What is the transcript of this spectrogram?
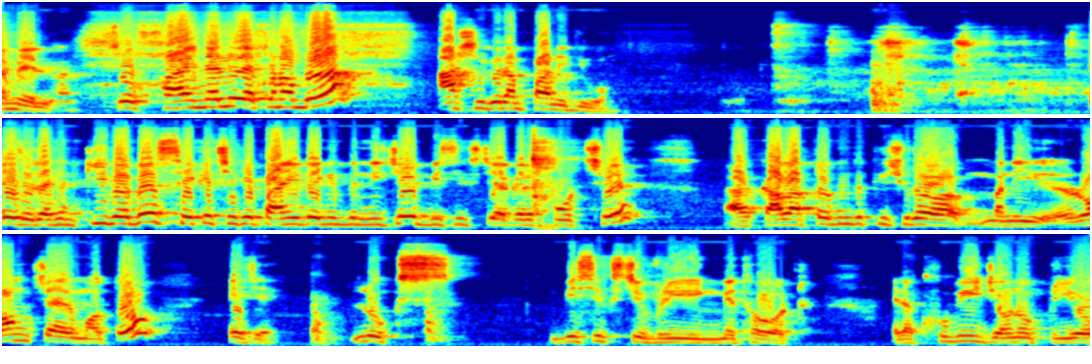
এম এল সো ফাইনালি এখন আমরা আশি গ্রাম পানি দিব। এই যে দেখেন কীভাবে সেকে সেকে পানিটা কিন্তু নিচে বি সিক্সটি আকারে পড়ছে। আর কালারটাও কিন্তু কিছুটা মানে রং চায়ের মতো। এই যে looks V sixty brewing method এটা খুবই জনপ্রিয়।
